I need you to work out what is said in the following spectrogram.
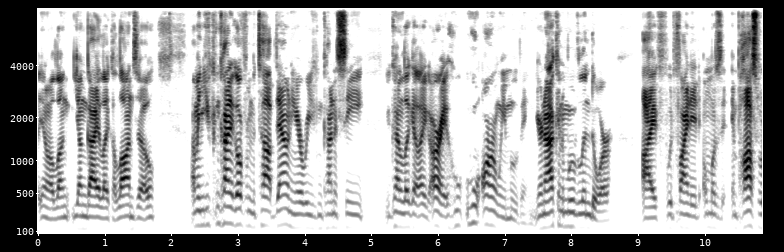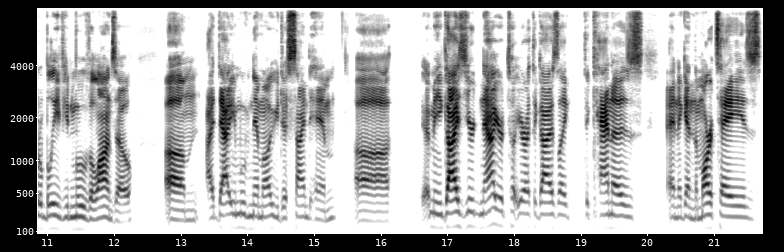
you know a young guy like Alonso. I mean, you can kind of go from the top down here where you can kind of see you kind of look at like all right, who who aren't we moving? You're not going to move Lindor. I would find it almost impossible to believe you'd move Alonso. Um, I doubt you move Nimmo. You just signed him. Uh, I mean, guys, you're now you're t- you're at the guys like the Canhas and again, the Martes,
